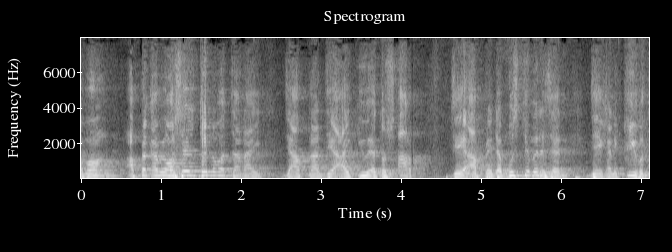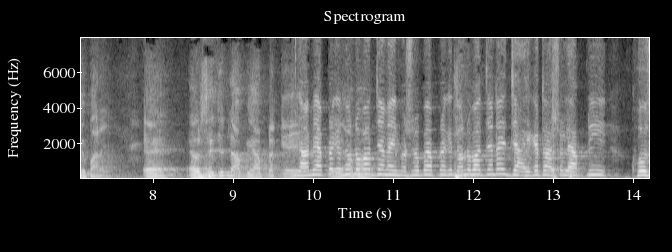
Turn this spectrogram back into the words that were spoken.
এবং আপনাকে আমি অশেষ ধন্যবাদ জানাই যে আপনার যে আইকিউ এত শার্প যে আপনি এটা বুঝতে পেরেছেন যে এখানে কি হতে পারে। এবং সেই জন্য আমি আপনাকে আমি আপনাকে ধন্যবাদ জানাই মোশারফ ভাই, আপনাকে ধন্যবাদ জানাই। জায়গাটা আসলে আপনি খোঁজ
